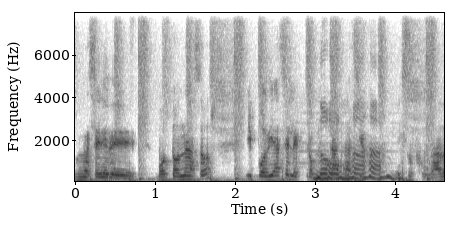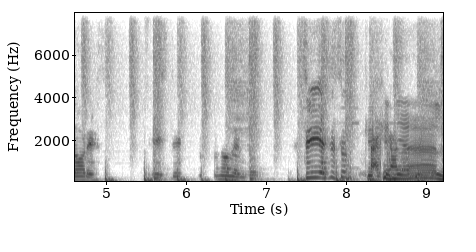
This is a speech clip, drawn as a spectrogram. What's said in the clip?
una, serie de botonazos y podías electrocutar a sus jugadores. Este, uno de los Sí, ese es un Qué genial.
